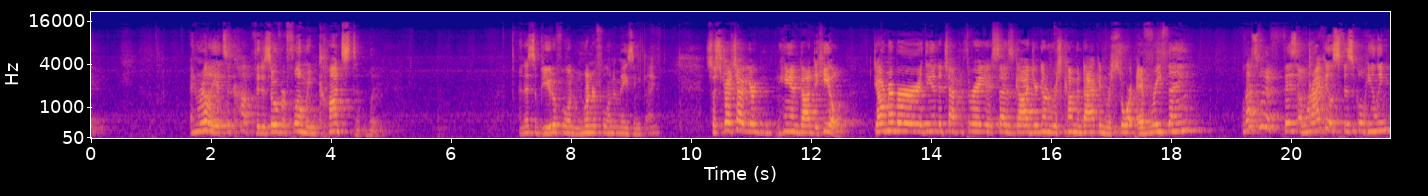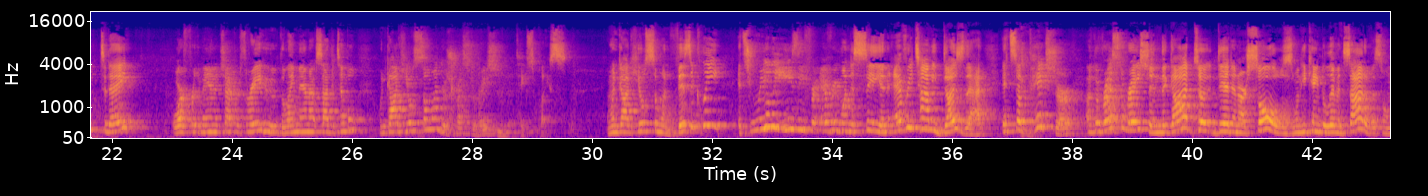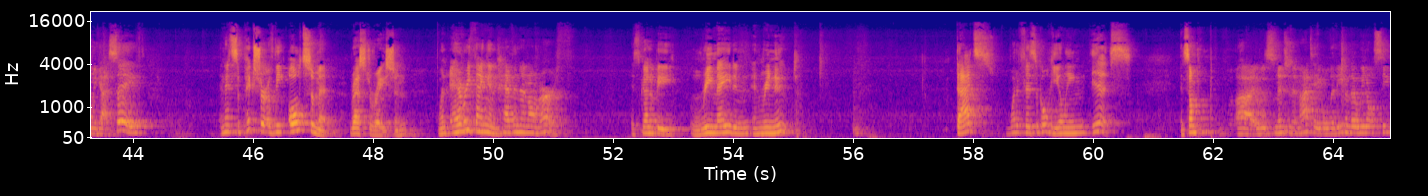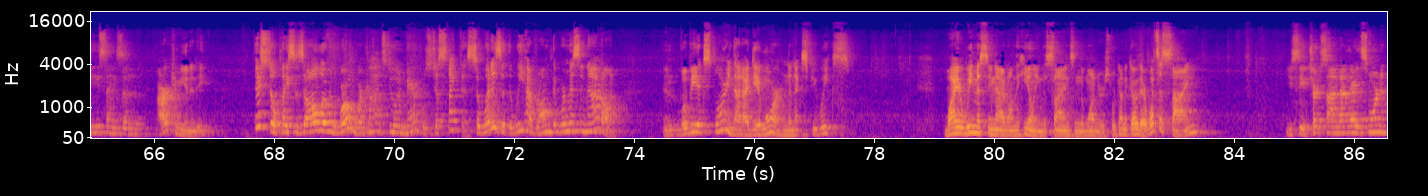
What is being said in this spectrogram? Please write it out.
And really, it's a cup that is overflowing constantly. And it's a beautiful and wonderful and amazing thing. So stretch out your hand, God, to heal. Do y'all remember at the end of chapter 3, it says, God, you're going to come and back and restore everything? Well, that's what a, phys- a miraculous physical healing today, or for the man in chapter 3, who the lame man outside the temple, when God heals someone, there's restoration that takes place. And when God heals someone physically, it's really easy for everyone to see. And every time He does that, it's a picture of the restoration that God took, did in our souls when He came to live inside of us when we got saved. And it's a picture of the ultimate restoration when everything in heaven and on earth is going to be remade and, and renewed. That's what a physical healing is. And some, uh, it was mentioned at my table that even though we don't see these things in our community, there's still places all over the world where God's doing miracles just like this. So, what is it that we have wrong that we're missing out on? And we'll be exploring that idea more in the next few weeks. Why are we missing out on the healing, the signs, and the wonders? We're going to go there. What's a sign? You see a church sign down there this morning?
